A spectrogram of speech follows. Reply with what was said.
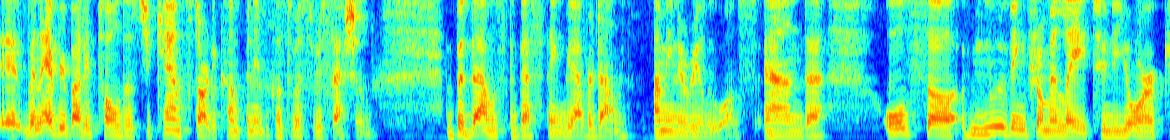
eh, when everybody told us you can't start a company because it was recession. But that was the best thing we ever done I mean, it really was. And uh, also moving from LA to New York,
